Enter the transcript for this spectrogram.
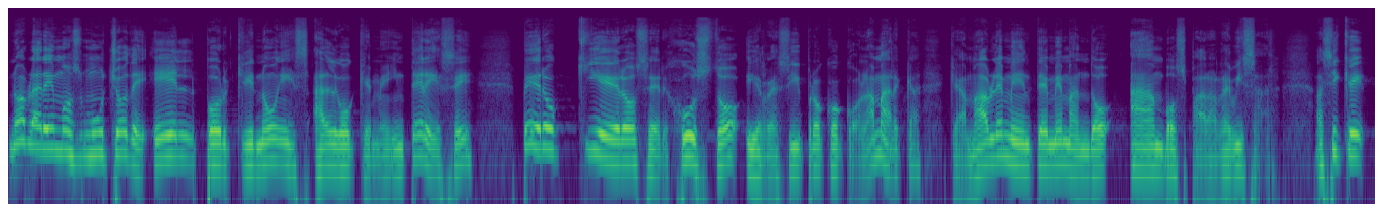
No hablaremos mucho de él porque no es algo que me interese, pero quiero ser justo y recíproco con la marca que amablemente me mandó ambos para revisar. Así que,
